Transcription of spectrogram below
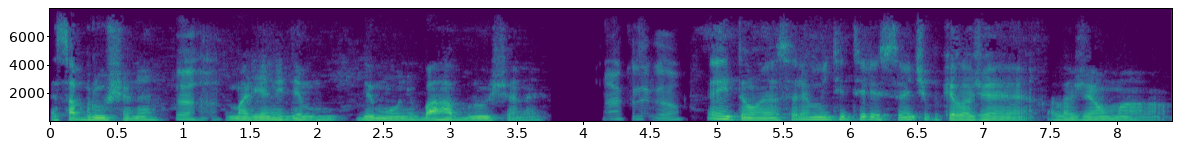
essa bruxa, né? Uhum. Mariane Demônio barra bruxa, né? Ah, que legal. É, então, essa é muito interessante, porque ela já é, ela já é uma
